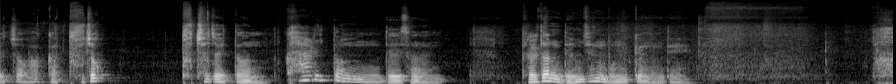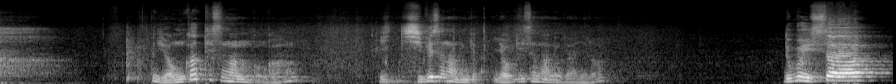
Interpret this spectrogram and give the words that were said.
오히려 저 아까 부적 붙여져 있던 칼 있던 데에서는 별다른 냄새는 못 느꼈는데 하... 영 같아서 나는 건가? 이 집에서 나는 게 여기서 나는 게 아니라 누구 있어요?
